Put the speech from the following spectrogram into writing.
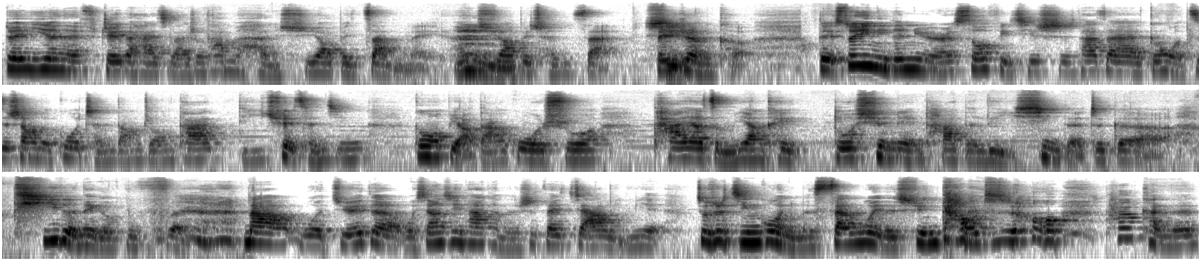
对，对 ENFJ 的孩子来说，他们很需要被赞美，很需要被称赞、嗯、被认可。对，所以你的女儿 Sophie 其实她在跟我咨商的过程当中，她的确曾经跟我表达过说。他要怎么样可以多训练他的理性的这个踢的那个部分。那我觉得，我相信他可能是在家里面，就是经过你们三位的熏陶之后，他可能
